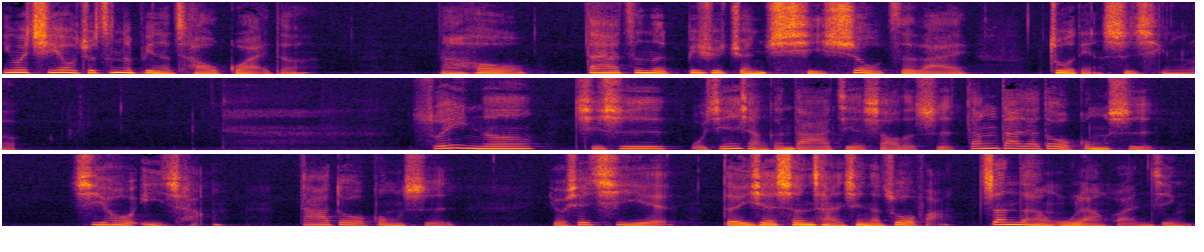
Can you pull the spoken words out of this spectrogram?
因为气候就真的变得超怪的。然后大家真的必须卷起袖子来做点事情了。所以呢，其实我今天想跟大家介绍的是，当大家都有共识。气候异常，大家都有共识。有些企业的一些生产性的做法真的很污染环境，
